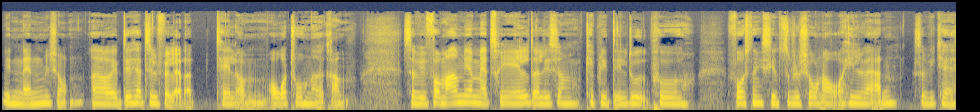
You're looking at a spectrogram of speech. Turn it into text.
i den anden mission. Og i det her tilfælde er der tale om over 200 gram. Så vi får meget mere materiale, der ligesom kan blive delt ud på forskningsinstitutioner over hele verden, så vi kan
